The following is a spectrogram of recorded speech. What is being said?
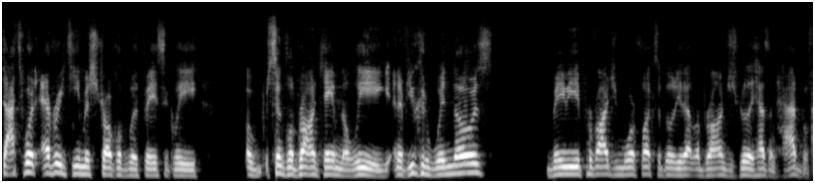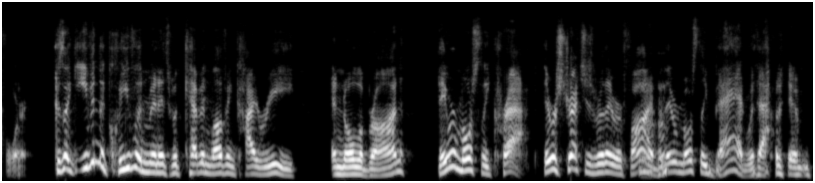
that's what every team has struggled with basically since LeBron came in the league. And if you could win those, maybe it provides you more flexibility that LeBron just really hasn't had before. Because like even the Cleveland minutes with Kevin Love and Kyrie and no LeBron, they were mostly crap. There were stretches where they were fine, mm-hmm. but they were mostly bad without him.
